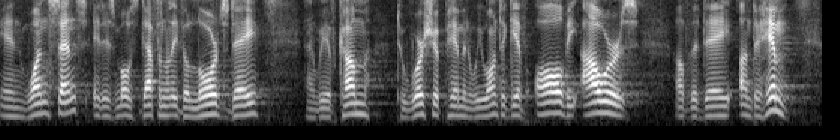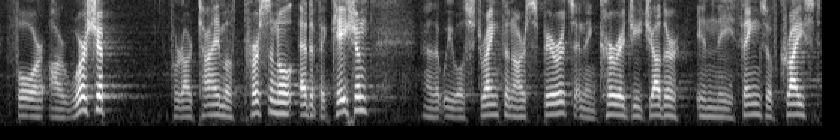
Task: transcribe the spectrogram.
in one sense, it is most definitely the Lord's day, and we have come to worship Him, and we want to give all the hours of the day unto Him for our worship, for our time of personal edification, and that we will strengthen our spirits and encourage each other in the things of Christ.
